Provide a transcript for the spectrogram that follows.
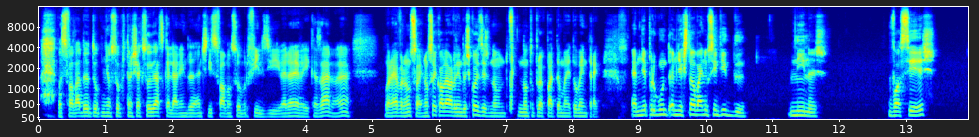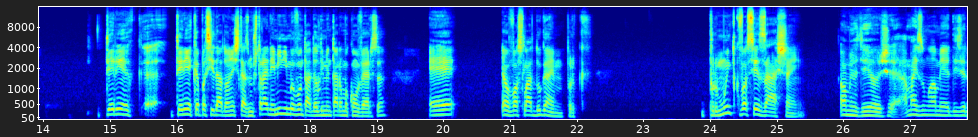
para se falar da tua opinião sobre transexualidade, se calhar ainda antes disso falam sobre filhos e whatever, e casar, não é? Whatever, não sei, não sei qual é a ordem das coisas, não estou preocupado também, estou bem entregue. A minha pergunta, a minha questão vai no sentido de meninas, vocês terem a, terem a capacidade, ou neste caso, mostrarem a mínima vontade de alimentar uma conversa é, é o vosso lado do game, porque por muito que vocês achem Oh meu Deus, há mais um homem a dizer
